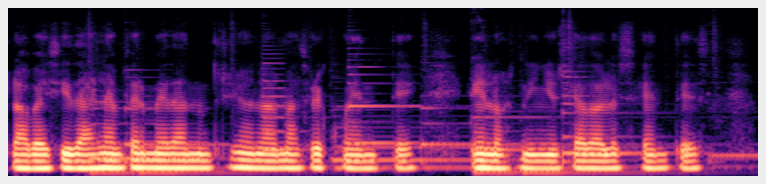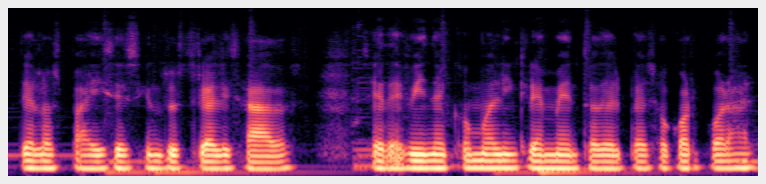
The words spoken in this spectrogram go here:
La obesidad es la enfermedad nutricional más frecuente en los niños y adolescentes de los países industrializados. Se define como el incremento del peso corporal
